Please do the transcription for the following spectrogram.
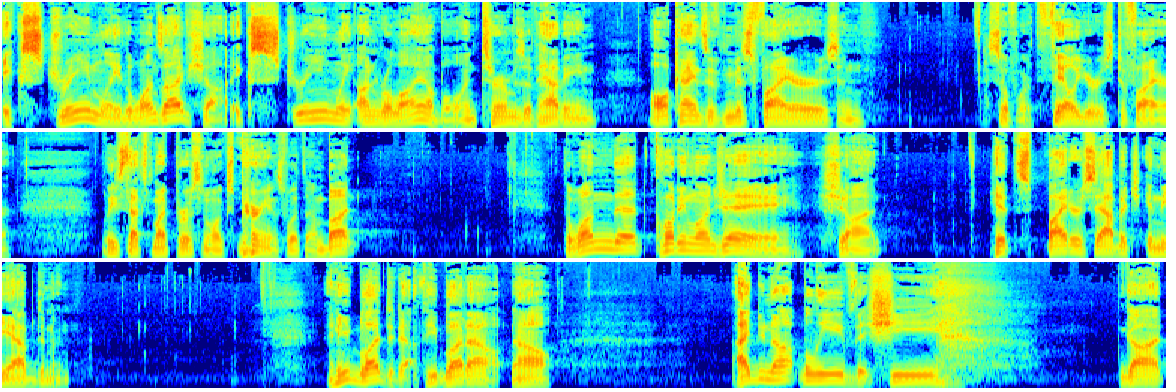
extremely, the ones I've shot, extremely unreliable in terms of having all kinds of misfires and so forth, failures to fire. At least that's my personal experience with them. But the one that Claudine Longet shot hit Spider Sabich in the abdomen. And he bled to death. He bled out. Now, I do not believe that she got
